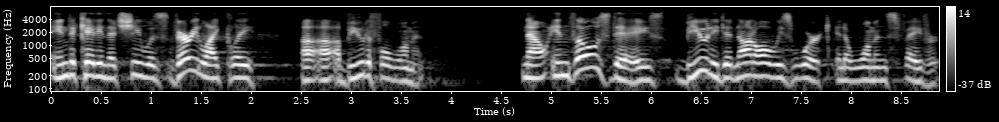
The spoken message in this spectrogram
indicating that she was very likely a, a beautiful woman. Now, in those days, beauty did not always work in a woman's favor,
